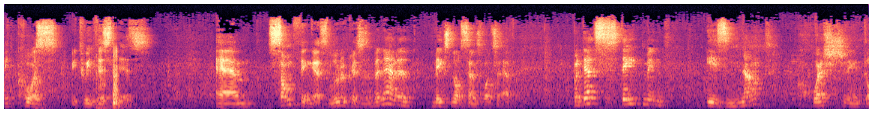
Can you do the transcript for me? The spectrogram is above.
it costs between this and this, um, something as ludicrous as a banana makes no sense whatsoever. But that statement is not questioning the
